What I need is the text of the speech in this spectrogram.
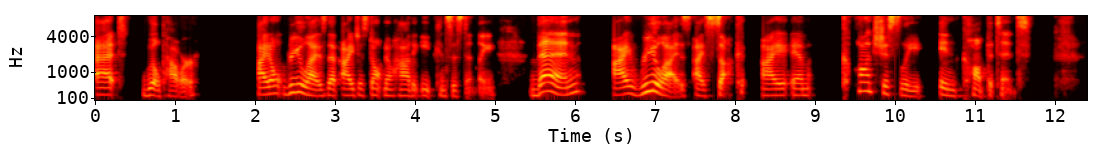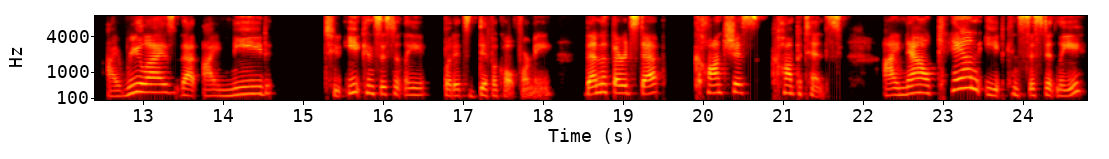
at willpower. I don't realize that I just don't know how to eat consistently. Then I realize I suck. I am consciously incompetent. I realize that I need to eat consistently, but it's difficult for me. Then the third step conscious competence. I now can eat consistently,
